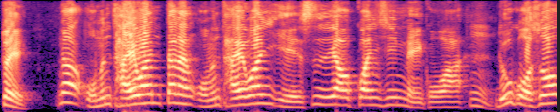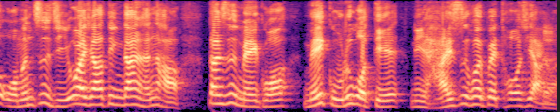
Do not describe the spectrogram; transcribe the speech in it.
对，那我们台湾，当然我们台湾也是要关心美国啊。嗯，如果说我们自己外销订单很好。但是美国美股如果跌，你还是会被拖下来。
